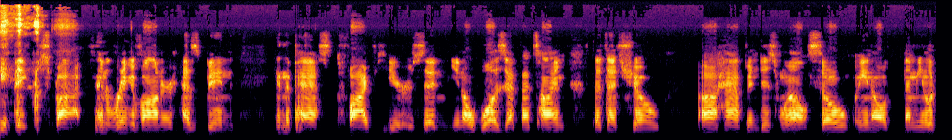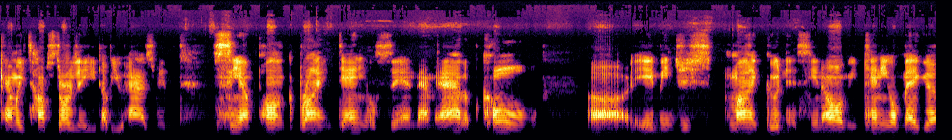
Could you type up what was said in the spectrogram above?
bigger spot than Ring of Honor has been in the past five years, and you know was at that time that that show uh, happened as well. So you know, I mean, look how many top stars AEW has. I mean, CM Punk, Bryan Danielson, I mean, Adam Cole. Uh, I mean, just my goodness, you know. I mean, Kenny Omega.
